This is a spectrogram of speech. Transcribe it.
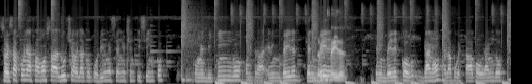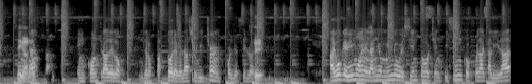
So, esa fue una famosa lucha, ¿verdad? Que ocurrió en ese año 85 con el vikingo contra el Invader, que el Invader... El Invader el Invader ganó, ¿verdad? Porque estaba cobrando venganza en contra de los, de los pastores, ¿verdad? Su return, por decirlo así. Sí. Algo que vimos en el año 1985 fue la calidad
